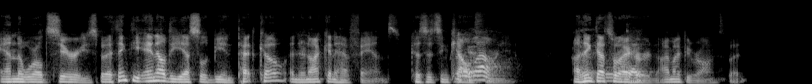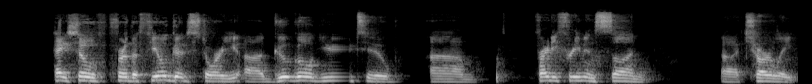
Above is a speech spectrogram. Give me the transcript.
and the World Series. But I think the NLDS will be in Petco and they're not going to have fans because it's in Oh, wow. I think that's what I heard. I might be wrong, but Hey, so for the feel good story, uh, Google, YouTube, um, Freddie Freeman's son, uh, Charlie.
